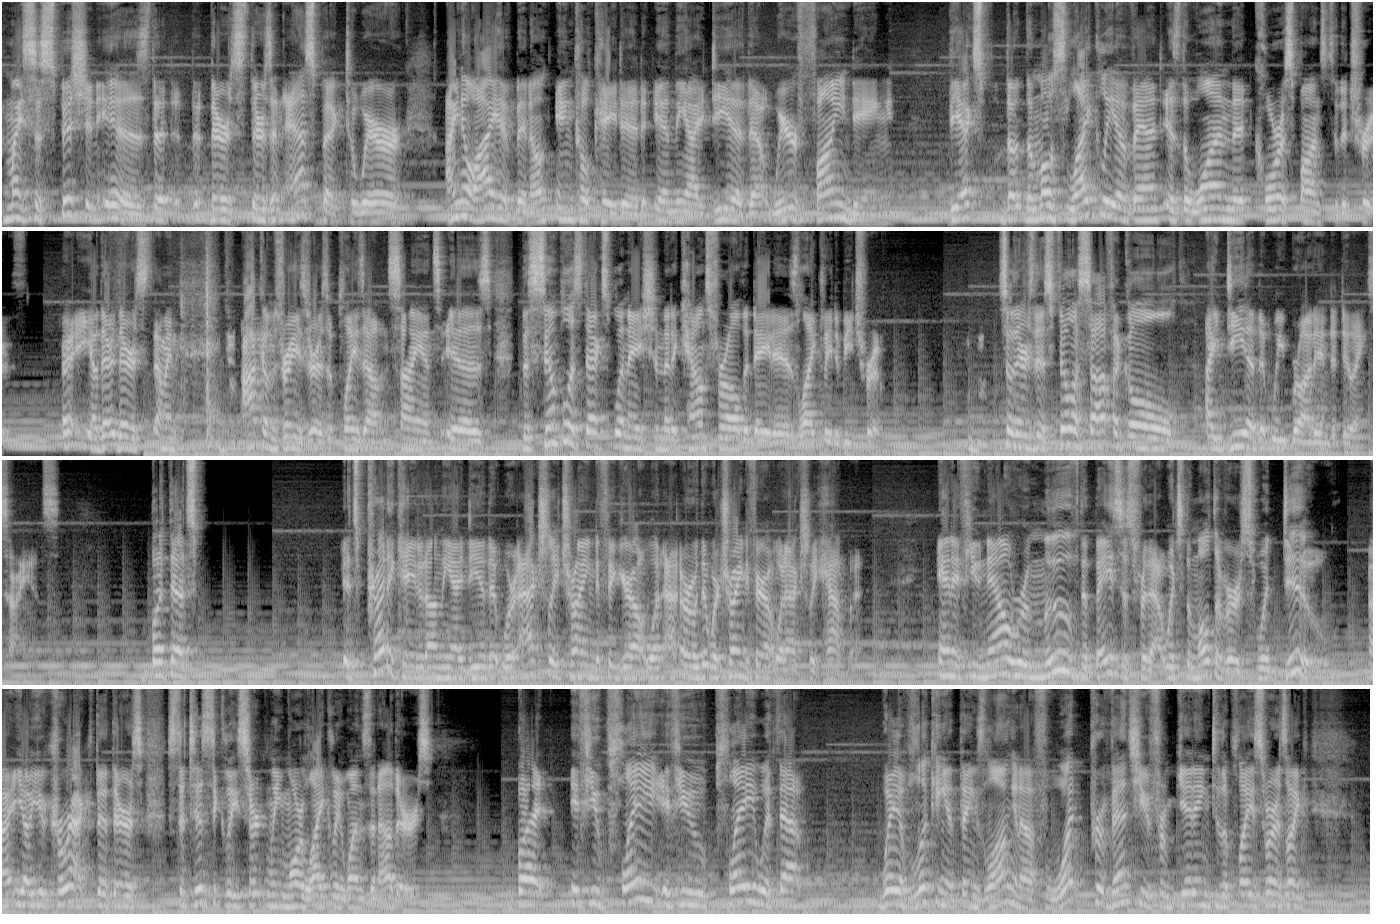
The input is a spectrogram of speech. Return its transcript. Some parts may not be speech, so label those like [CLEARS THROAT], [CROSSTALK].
my suspicion is that there's there's an aspect to where I know I have been inculcated in the idea that we're finding the ex the, the most likely event is the one that corresponds to the truth. Uh, you know, there, there's I mean, Occam's razor as it plays out in science is the simplest explanation that accounts for all the data is likely to be true. So there's this philosophical idea that we brought into doing science. But that's it's predicated on the idea that we're actually trying to figure out what or that we're trying to figure out what actually happened. And if you now remove the basis for that, which the multiverse would do, uh, you know, you're correct that there's statistically certainly more likely ones than others. But if you play if you play with that way of looking at things long enough, what prevents you from getting to the place where it's like,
